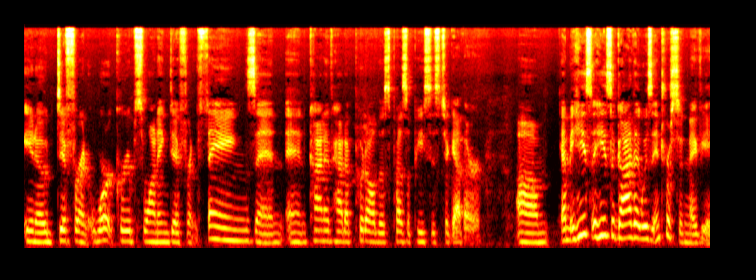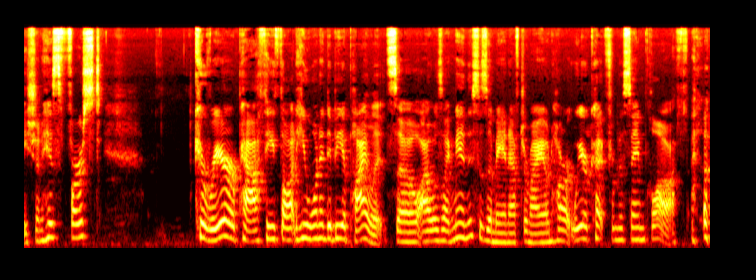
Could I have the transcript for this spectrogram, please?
you know different work groups wanting different things, and and kind of how to put all those puzzle pieces together. Um, I mean, he's he's a guy that was interested in aviation. His first career path, he thought he wanted to be a pilot. So I was like, man, this is a man after my own heart. We are cut from the same cloth.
